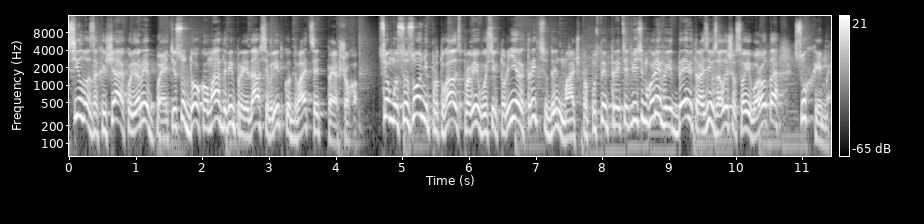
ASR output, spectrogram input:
Сілва захищає кольори Бетісу. До команди він приєднався влітку 21-го. В цьому сезоні португалець провів в усіх турнірах 31 матч, пропустив 38 голів і 9 разів залишив свої ворота сухими.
